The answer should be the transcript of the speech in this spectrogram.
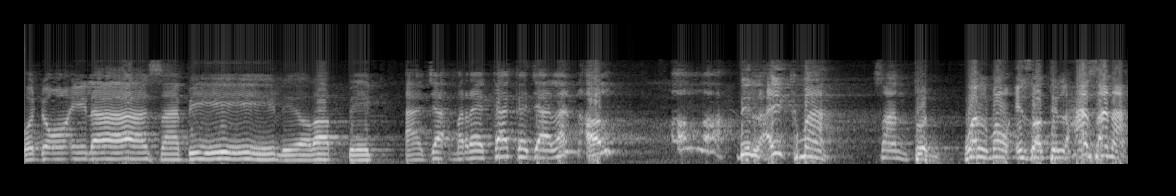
Ud'u ila sabili rabbik. Ajak mereka ke jalan Allah. Bil hikmah. Santun. Wal mau'izatil hasanah.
